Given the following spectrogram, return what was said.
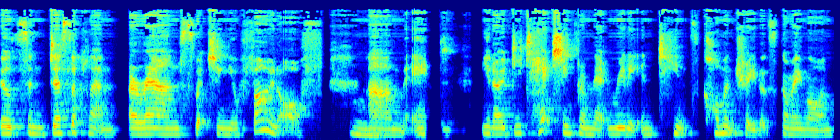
build some discipline around switching your phone off mm. um, and you know, detaching from that really intense commentary that's going on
